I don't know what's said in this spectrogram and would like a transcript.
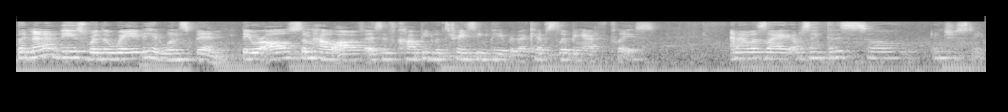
But none of these were the way they had once been. They were all somehow off, as if copied with tracing paper that kept slipping out of place. And I was like, I was like, that is so interesting.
